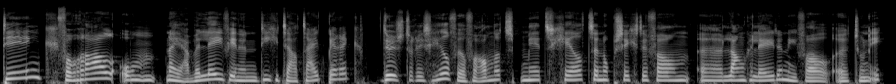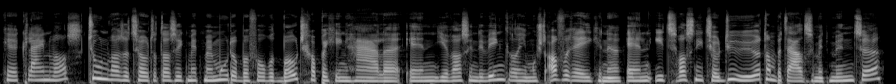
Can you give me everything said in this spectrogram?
denk vooral om, nou ja, we leven in een digitaal tijdperk. Dus er is heel veel veranderd met geld ten opzichte van uh, lang geleden. In ieder geval uh, toen ik uh, klein was. Toen was het zo dat als ik met mijn moeder bijvoorbeeld boodschappen ging halen. en je was in de winkel en je moest afrekenen. en iets was niet zo duur, dan betaalden ze met munten.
